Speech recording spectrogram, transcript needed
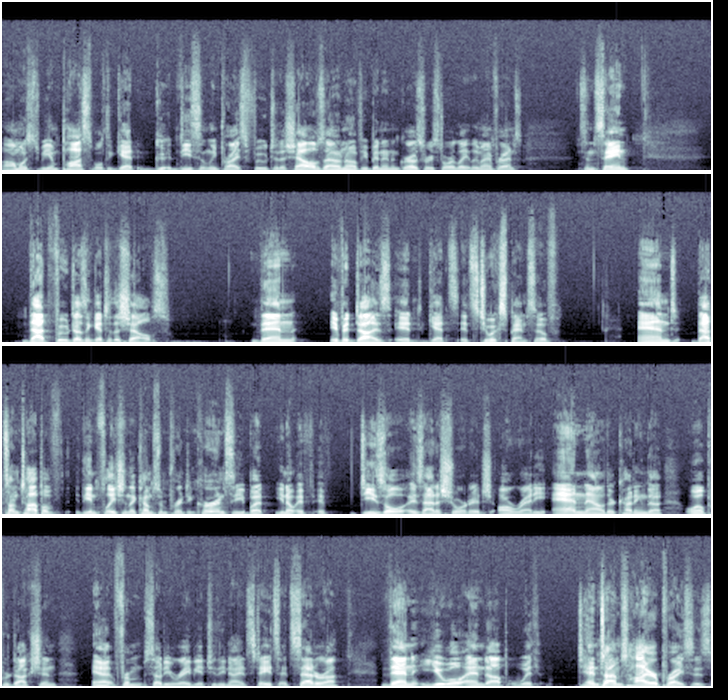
almost to be impossible to get good, decently priced food to the shelves. I don't know if you've been in a grocery store lately, my friends. It's insane. That food doesn't get to the shelves. Then, if it does, it gets it's too expensive, and that's on top of the inflation that comes from printing currency. But you know, if if diesel is at a shortage already, and now they're cutting the oil production uh, from Saudi Arabia to the United States, etc., then you will end up with 10 times higher prices.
